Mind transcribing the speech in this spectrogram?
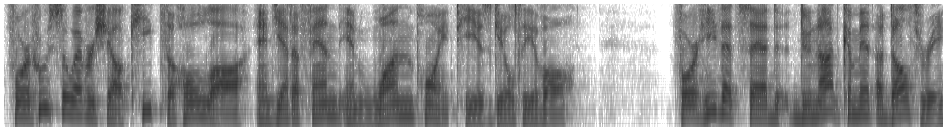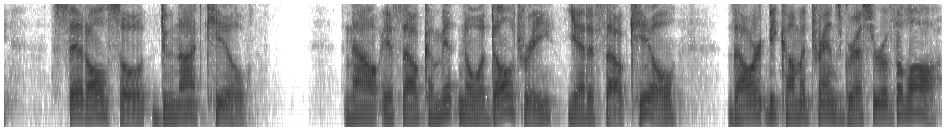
For whosoever shall keep the whole law, and yet offend in one point, he is guilty of all. For he that said, Do not commit adultery, said also, Do not kill. Now if thou commit no adultery, yet if thou kill, thou art become a transgressor of the law.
